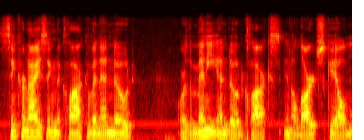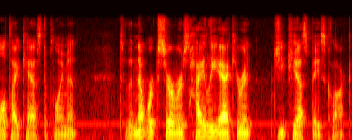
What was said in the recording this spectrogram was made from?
Synchronizing the clock of an end node, or the many end node clocks in a large-scale multicast deployment, to the network server's highly accurate GPS-based clock.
